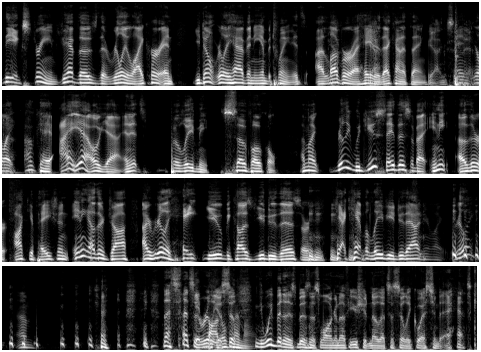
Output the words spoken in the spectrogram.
the extremes. You have those that really like her, and you don't really have any in between. It's, I love her, I hate her, that kind of thing. yeah, I can see And that. you're like, okay, I yeah, oh yeah, and it's believe me, so vocal. I'm like, really? Would you say this about any other occupation, any other job? I really hate you because you do this, or yeah, I can't believe you do that. And you're like, really? Um, That's that's a really a silly. We've been in this business long enough. You should know that's a silly question to ask.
